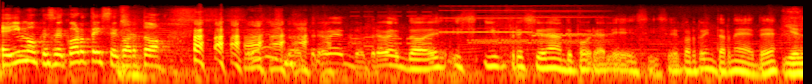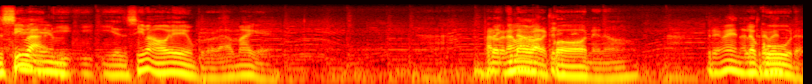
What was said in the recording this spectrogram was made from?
Pedimos que se corte y se cortó. tremendo, tremendo, tremendo. Es, es impresionante, pobre Alessi. Se cortó internet, ¿eh? Y encima, Eh, y, y- y encima hoy es un programa que. Para Programa alquilar balcones, ¿no? Tremendo. Una tremendo. locura.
